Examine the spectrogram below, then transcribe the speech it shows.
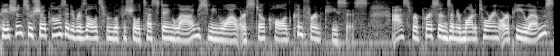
Patients who show positive results from official testing labs, meanwhile, are still called confirmed cases. As for persons under monitoring or PUMs,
